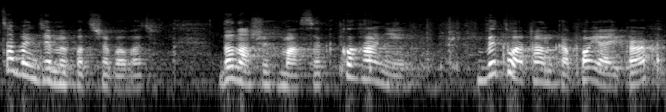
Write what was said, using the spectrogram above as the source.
Co będziemy potrzebować do naszych masek? Kochani, wytłaczanka po jajkach.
